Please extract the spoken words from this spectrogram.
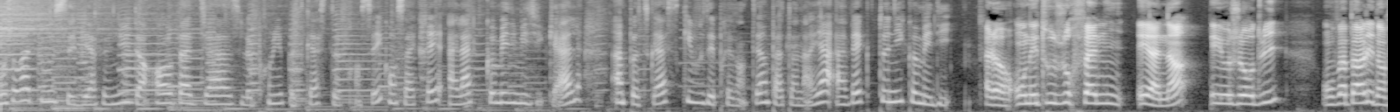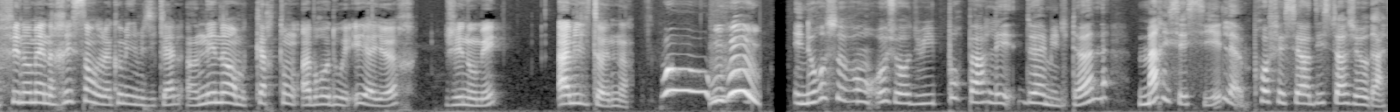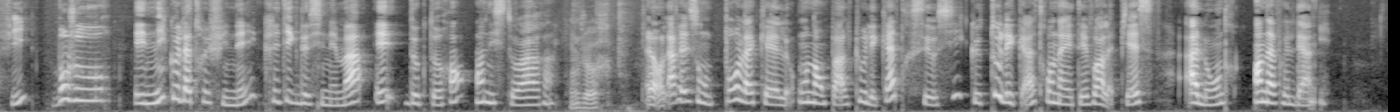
Bonjour à tous et bienvenue dans All That Jazz, le premier podcast français consacré à la comédie musicale, un podcast qui vous est présenté en partenariat avec Tony Comedy. Alors, on est toujours Fanny et Anna, et aujourd'hui, on va parler d'un phénomène récent de la comédie musicale, un énorme carton à Broadway et ailleurs, j'ai nommé Hamilton. Wouhou Et nous recevons aujourd'hui pour parler de Hamilton Marie-Cécile, professeure d'histoire-géographie, Bonjour et Nicolas Truffinet, critique de cinéma et doctorant en histoire. Bonjour. Alors la raison pour laquelle on en parle tous les quatre, c'est aussi que tous les quatre, on a été voir la pièce à Londres en avril dernier.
